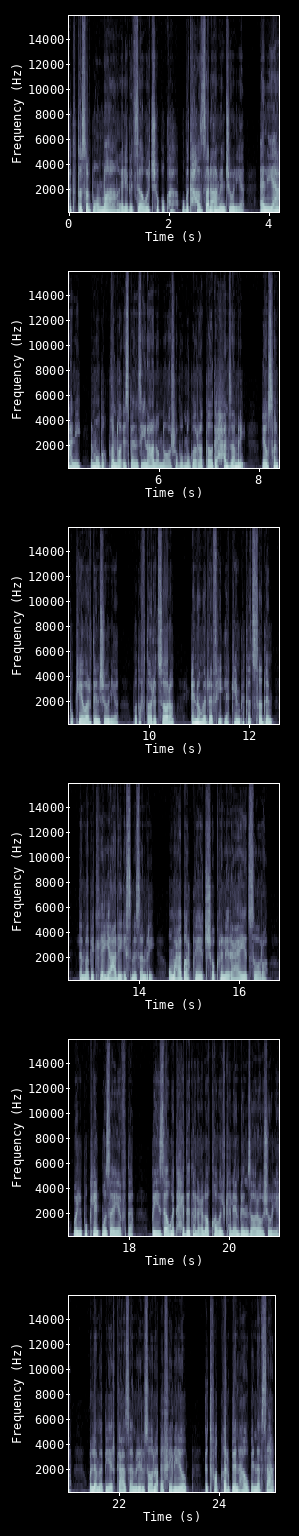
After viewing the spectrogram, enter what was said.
بتتصل بأمها اللي بتزود شكوكها وبتحذرها من جوليا. قال يعني الموضوع كان ناقص بنزين على النار وبمجرد توضيحها لزمري بيوصل بوكيه ورد لجوليا. بتفترض سارة إنه من رفيق لكن بتتصدم لما بتلاقي عليه اسم زمري ومعاه برقية شكر لرعاية سارة والبوكيه المزيف ده بيزود حدة العلاقة والكلام بين زارة وجوليا. ولما بيرجع زمري لزارة آخر اليوم بتفكر بينها وبين نفسها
